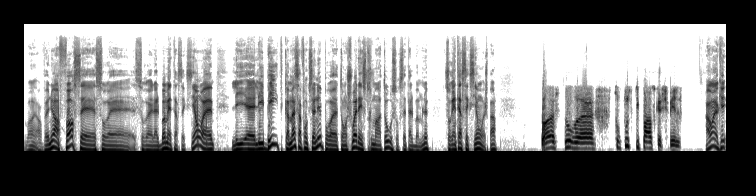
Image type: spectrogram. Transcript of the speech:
bon, revenu en force euh, sur, euh, sur l'album Intersection, les, les beats, comment ça a fonctionné pour ton choix d'instrumentaux sur cet album-là? Sur Intersection, je parle. Ouais, sur tout ce qui passe que je file. Ah ouais, ok.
